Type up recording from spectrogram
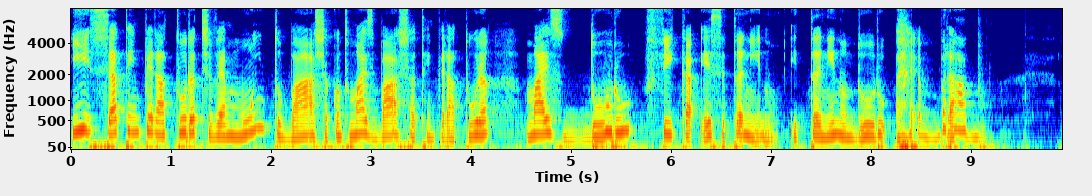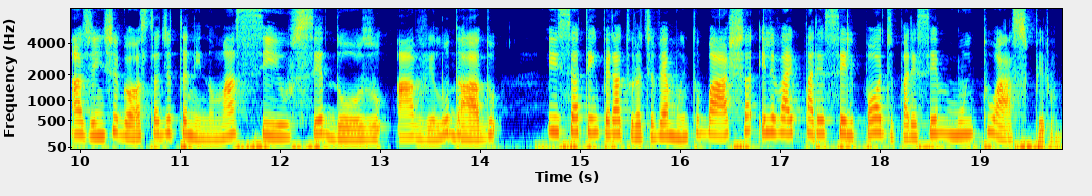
E se a temperatura estiver muito baixa, quanto mais baixa a temperatura, mais duro fica esse tanino. E tanino duro é brabo. A gente gosta de tanino macio, sedoso, aveludado. E se a temperatura estiver muito baixa, ele vai parecer, ele pode parecer muito áspero.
